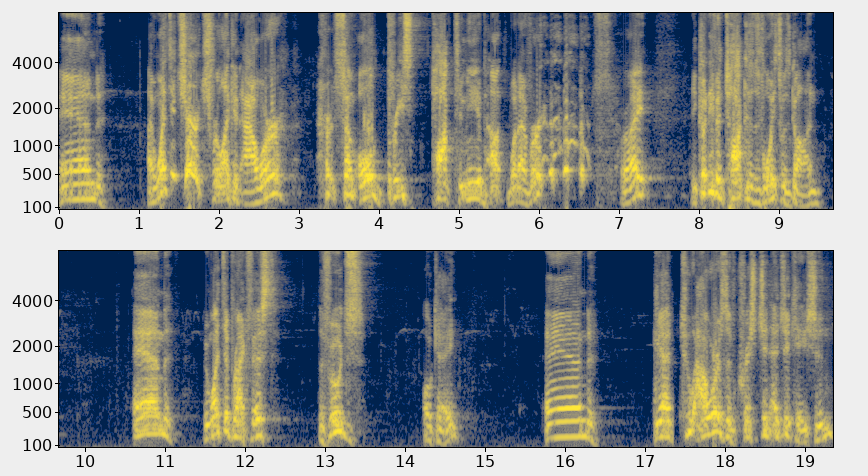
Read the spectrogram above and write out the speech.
And I went to church for like an hour, heard some old priest talk to me about whatever, right? He couldn't even talk because his voice was gone. And we went to breakfast. The food's okay. And we had two hours of Christian education.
